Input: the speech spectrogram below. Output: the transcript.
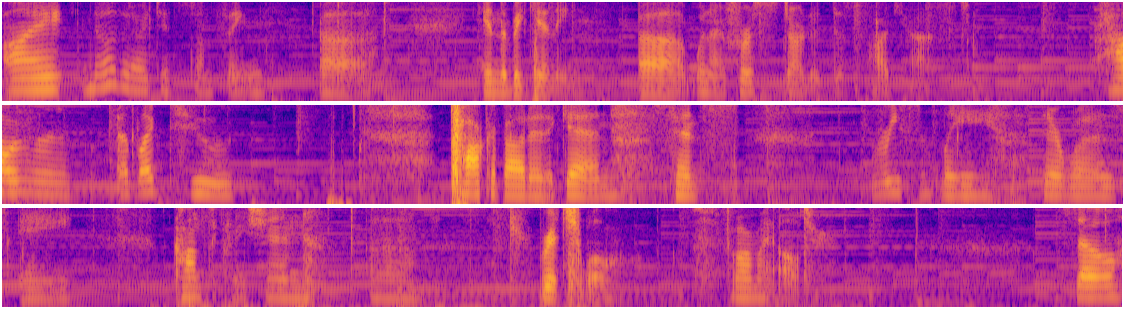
I know that I did something uh, in the beginning uh, when I first started this podcast. However, I'd like to talk about it again since recently there was a consecration um, ritual for my altar. So,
